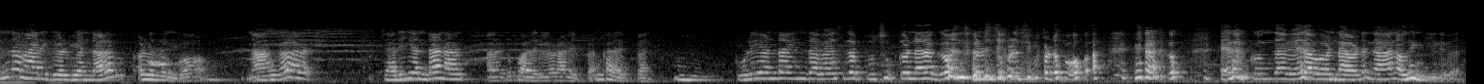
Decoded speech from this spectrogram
என்ன மாதிரி கேள்வி என்றாலும் எழுதுங்கோ. நாங்கள் சரியண்டா நான் அதுக்கு பதில்கள் அழைப்பேன் கதைப்பேன். புளியண்டா இந்த வயசுல புசுக்கண்டு எனக்கு வந்து இடிச்சு பிடிச்சி போட்டு போவா. எனக்கு எனக்கு இந்த வேலை வேண்டாம் நான் ஒதுங்கிடுவேன்.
